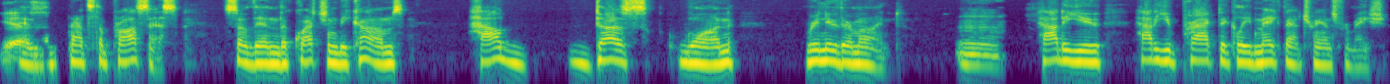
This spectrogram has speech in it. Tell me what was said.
Yes. And that's the process. So then the question becomes how does one renew their mind? Mm. How do you how do you practically make that transformation?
